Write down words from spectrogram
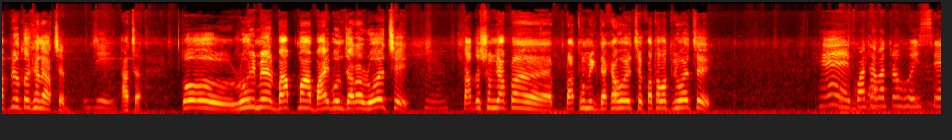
আপনিও তো এখানে আছেন। আচ্ছা তো রহিমের বাপ মা ভাই বোন যারা রয়েছে তাদের সঙ্গে আপনার প্রাথমিক দেখা হয়েছে কথাবার্তা হয়েছে? হ্যাঁ কথাবার্তা হয়েছে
